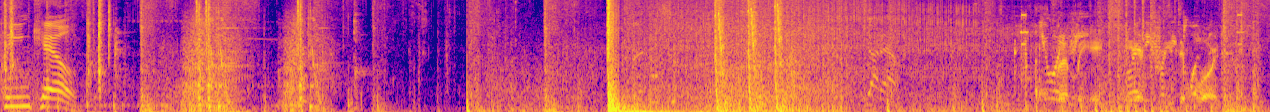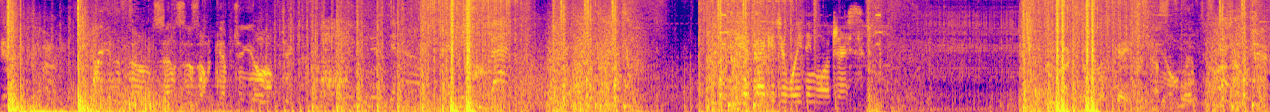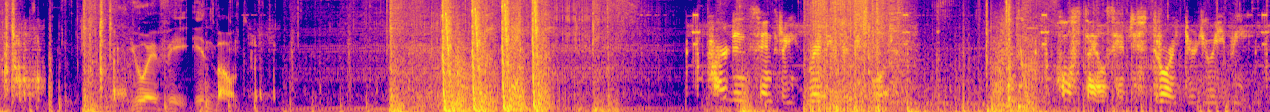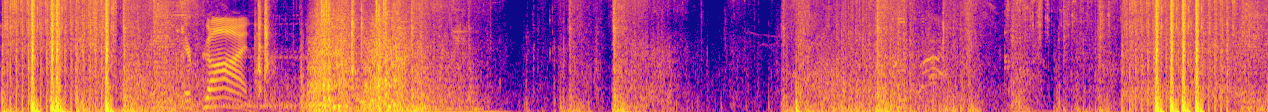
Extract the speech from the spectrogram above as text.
Clean kill. Shut out. Friendly HCXD deployed. Sound sensors will capture your objective. Unit down. Enemy back. Care package awaiting orders. Fracture location has moved. UAV inbound. Hardened sentry ready to deploy. Hostiles have destroyed your UAV. They're gone.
